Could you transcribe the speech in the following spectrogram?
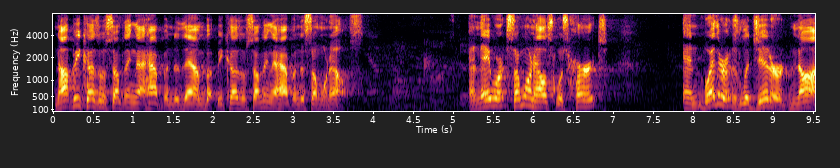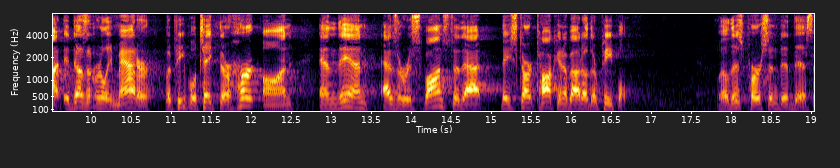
not because of something that happened to them, but because of something that happened to someone else? And they were, someone else was hurt, and whether it was legit or not, it doesn't really matter, but people take their hurt on, and then as a response to that, they start talking about other people. Well, this person did this.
